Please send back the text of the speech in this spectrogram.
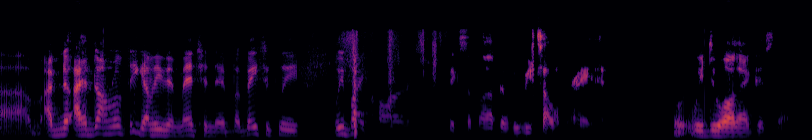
Um, I've no, I don't think I've even mentioned it, but basically we buy cars, we fix them up, and we resell them, right? And we do all that good stuff.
